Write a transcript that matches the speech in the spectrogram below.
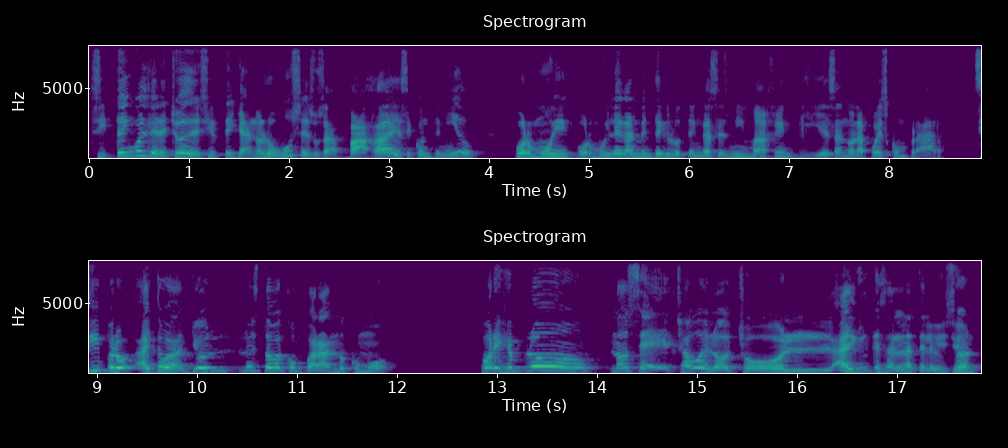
sí tengo el derecho de decirte ya no lo uses, o sea, baja ese contenido. Por muy, por muy legalmente que lo tengas, es mi imagen y esa no la puedes comprar. Sí, pero ahí te va, yo lo estaba comparando como, por ejemplo, no sé, el Chavo del 8 o alguien que sale en la televisión,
